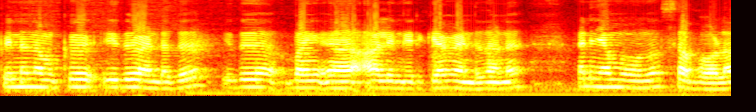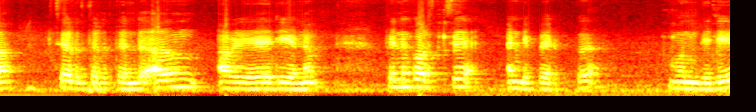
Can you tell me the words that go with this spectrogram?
പിന്നെ നമുക്ക് ഇത് വേണ്ടത് ഇത് അലങ്കരിക്കാൻ വേണ്ടതാണ് അതിന് ഞാൻ മൂന്ന് സബോള ചെറുതെടുത്തിട്ടുണ്ട്. അതും അരി- അരിയണം. പിന്നെ കുറച്ച് അണ്ടിപ്പരിപ്പ് മുന്തിരി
